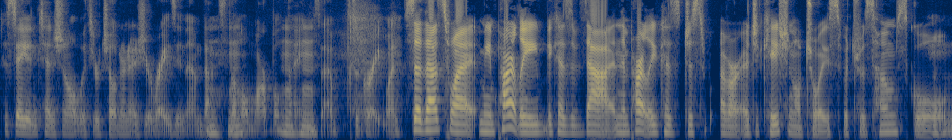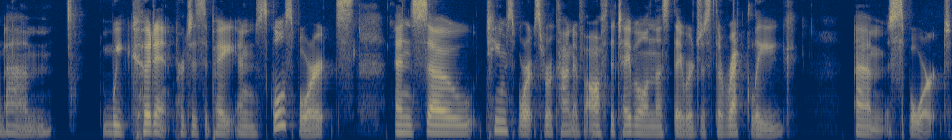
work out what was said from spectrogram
to stay intentional with your children as you're raising them. That's the Mhm. whole marble thing. So it's a great one. So that's why, I mean, partly because of that, and then partly because just of our educational choice, which was homeschool. Mhm. Um, we couldn't participate in school sports. And so team sports were kind of off the table unless they were just the rec league um, sport.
